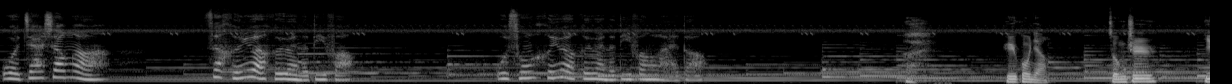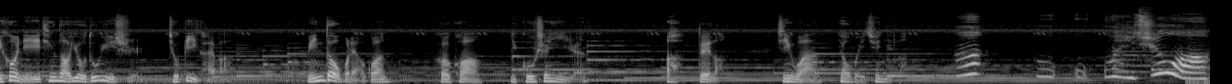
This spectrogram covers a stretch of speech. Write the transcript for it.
我家乡啊，在很远很远的地方。我从很远很远的地方来的。唉，于姑娘，总之，以后你一听到右都御史就避开吧，民斗不了官，何况你孤身一人。啊，对了，今晚要委屈你了。啊，委委屈我？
